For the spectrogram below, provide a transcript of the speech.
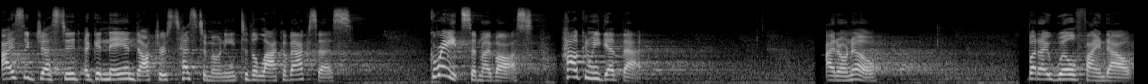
I suggested a Ghanaian doctor's testimony to the lack of access. Great, said my boss. How can we get that? I don't know. But I will find out.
